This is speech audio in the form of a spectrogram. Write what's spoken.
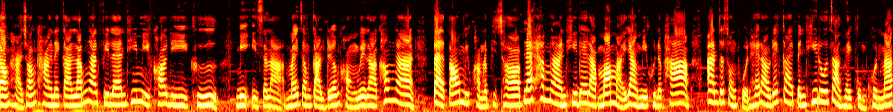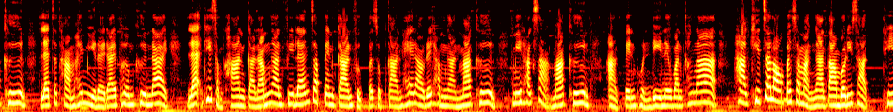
ลองหาช่องทางในการรับงานฟรีแลนซ์ที่มีข้อดีคือ มีอิสระไม่จำกัดเรื่องของเวลาเข้างาน แต่ต้องมีความรับผิดชอบ และทำงานที่ได้รับมอบหมายอย่างมีคุณภาพ อันจะส่งผลให้เราได้กลายเป็นที่รู้จักในกลุ่มคนมากขึ้น และจะทำให้มีรายได้เพิ่มขึ้นได้ และที่สำคัญการรับงานฟรีแลนซ์จะเป็นการฝึกประสบการณ์ให้เราได้ทำงานมากขึ้น มีทักษะมากขึ้น อาจเป็นผลดีในวันข้างหน้า หากคิดจะลองไปสมัครงานตามบริษัท ที่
